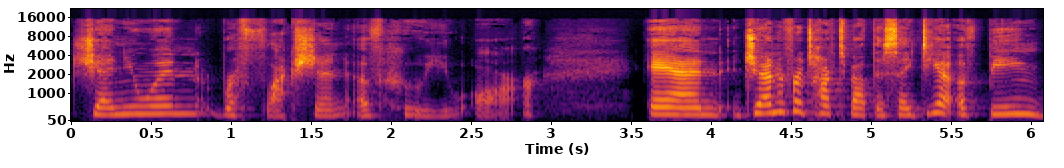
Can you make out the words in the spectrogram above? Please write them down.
genuine reflection of who you are. And Jennifer talked about this idea of being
